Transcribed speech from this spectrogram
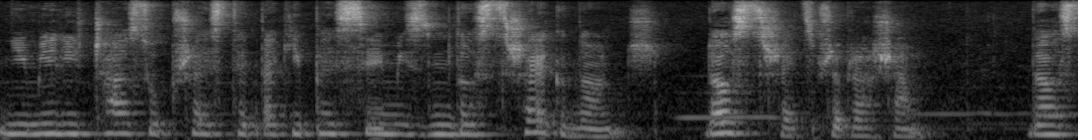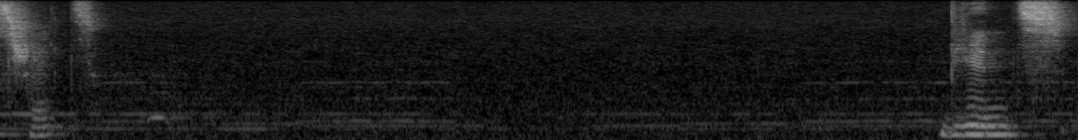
nie mieli czasu przez ten taki pesymizm dostrzegnąć, dostrzec, przepraszam, dostrzec. Więc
